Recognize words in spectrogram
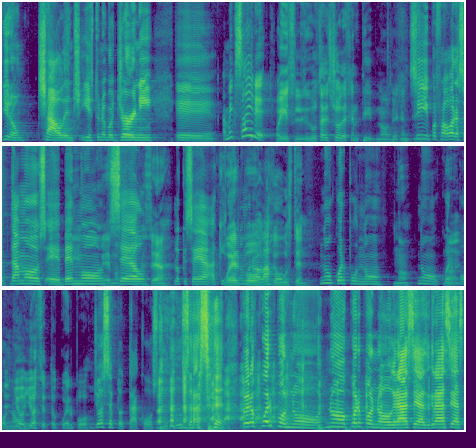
you know, challenge y este nuevo journey. Eh, I'm excited. Oye, si les gusta el show, dejen tip, ¿no? Dejen tip. Sí, por favor, aceptamos eh, Venmo, Venmo, Cell, lo que sea. lo que sea. Aquí está el Cuerpo, número lo que abajo. gusten. No, cuerpo no. ¿No? No, cuerpo no. Yo, yo acepto cuerpo. Yo acepto tacos, pupusas, pero cuerpo no, no, cuerpo no, gracias, gracias.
